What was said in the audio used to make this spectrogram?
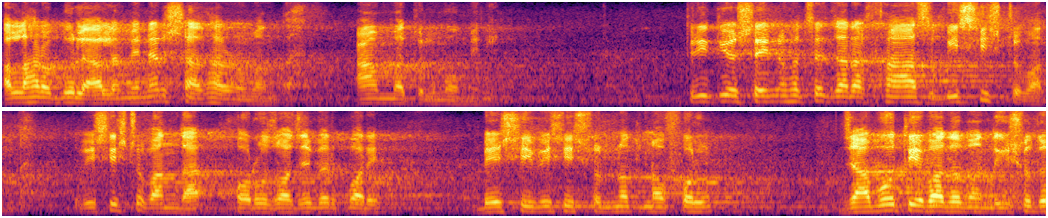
আল্লাহ রব্বুল আলমিনের সাধারণ বান্দা আহমাতুল মমিনী তৃতীয় শ্রেণি হচ্ছে যারা খাস বিশিষ্ট বান্দা। বিশিষ্ট বান্দা ফরোজ অজেবের পরে। বেশি বেশি সন্নত নফল, যাবতীয় বাদাবন্দি শুধু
